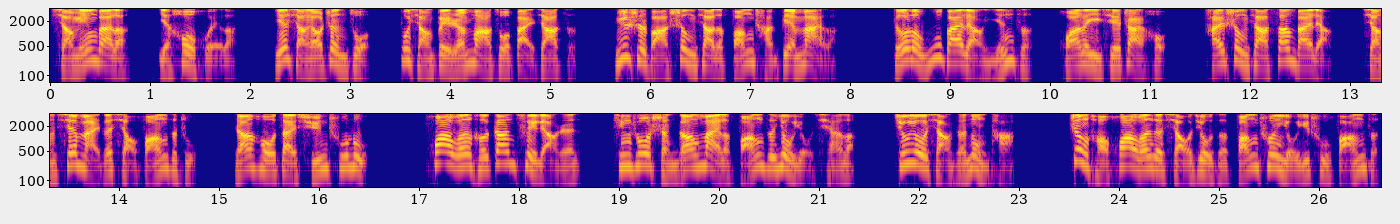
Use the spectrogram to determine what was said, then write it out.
想明白了，也后悔了，也想要振作，不想被人骂作败家子，于是把剩下的房产变卖了，得了五百两银子，还了一些债后，还剩下三百两，想先买个小房子住，然后再寻出路。花纹和干脆两人听说沈刚卖了房子又有钱了，就又想着弄他。正好花纹的小舅子房春有一处房子，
